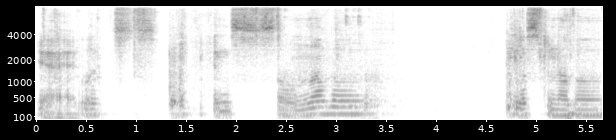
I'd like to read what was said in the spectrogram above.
Yeah, let's. We can sell another. List another.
